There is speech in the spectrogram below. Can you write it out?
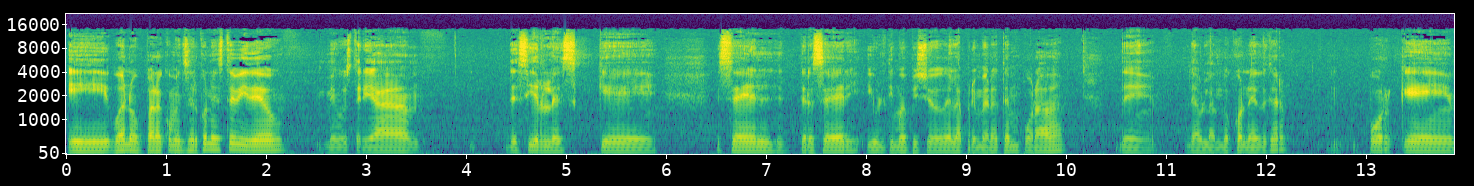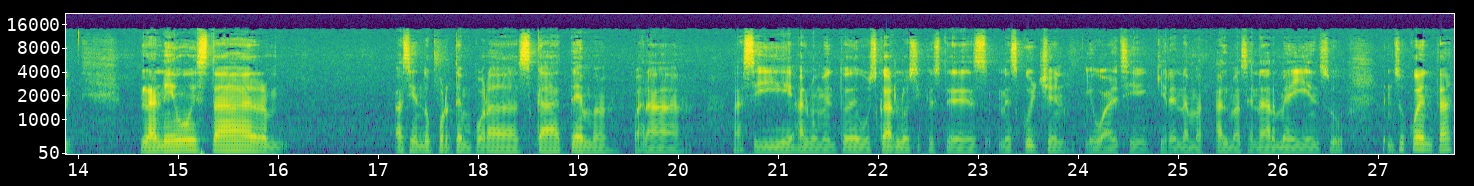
Y bueno, para comenzar con este video, me gustaría decirles que es el tercer y último episodio de la primera temporada de, de Hablando con Edgar, porque planeo estar haciendo por temporadas cada tema para así al momento de buscarlos y que ustedes me escuchen. Igual si quieren almacenarme ahí en su en su cuenta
